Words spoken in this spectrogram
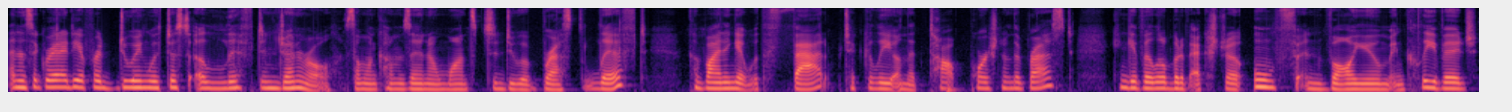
And it's a great idea for doing with just a lift in general. If someone comes in and wants to do a breast lift, combining it with fat, particularly on the top portion of the breast, can give a little bit of extra oomph and volume and cleavage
